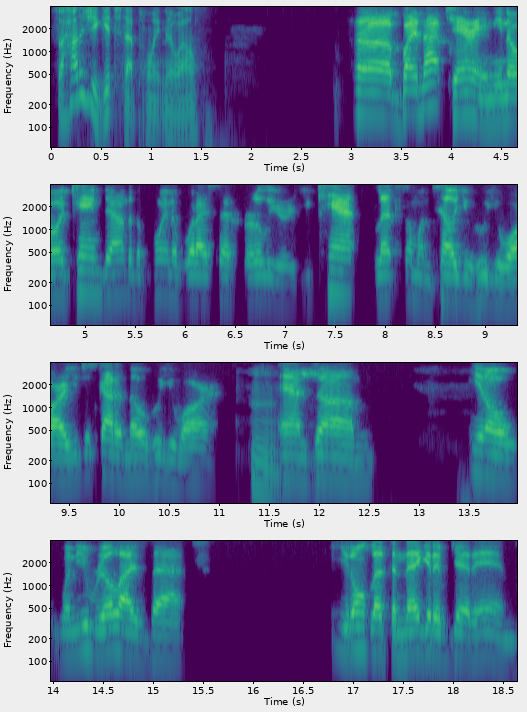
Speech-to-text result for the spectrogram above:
So, how did you get to that point, Noel? Uh, by not caring, you know, it came down to the point of what I said earlier. You can't let someone tell you who you are. You just got to know who you are. Hmm. And, um, you know, when you realize that you don't let the negative get in,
